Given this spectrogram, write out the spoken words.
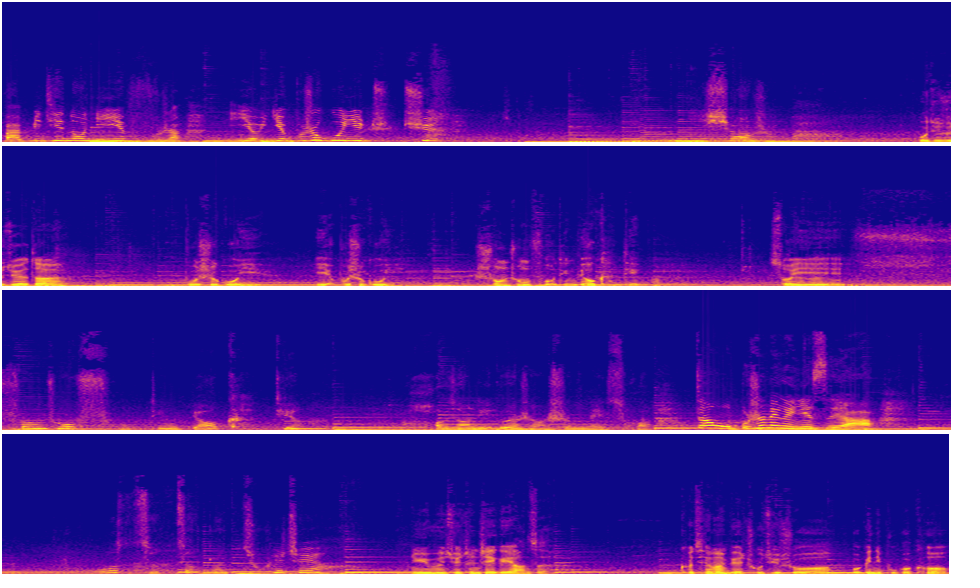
把鼻涕弄你衣服上，也也不是故意去去。你笑什么？我就是觉得，不是故意，也不是故意，双重否定表肯定，所以。双重否定表肯定，好像理论上是没错，但我不是那个意思呀。我怎怎么会这样？你语文学成这个样子，可千万别出去说我给你补过课哦。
